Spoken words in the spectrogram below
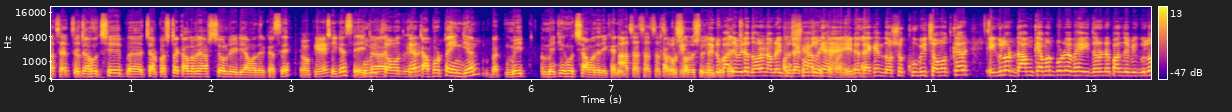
আচ্ছা আচ্ছা এটা হচ্ছে চার পাঁচটা কালারে আসছে অলরেডি আমাদের কাছে। ওকে ঠিক আছে? এটা চমৎকার। কাপড়টা ইন্ডিয়ান বাট মেড মেকিং হচ্ছে আমাদের এখানে। আচ্ছা আচ্ছা আচ্ছা কাপড় সরাসরি একটু পাঞ্জাবিটা ধরেন আমরা একটু দেখাই হালকা হ্যাঁ এটা। দেখেন দর্শক খুবই চমৎকার এগুলোর দাম কেমন পড়বে ভাই এই ধরনের পাঞ্জাবিগুলো?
